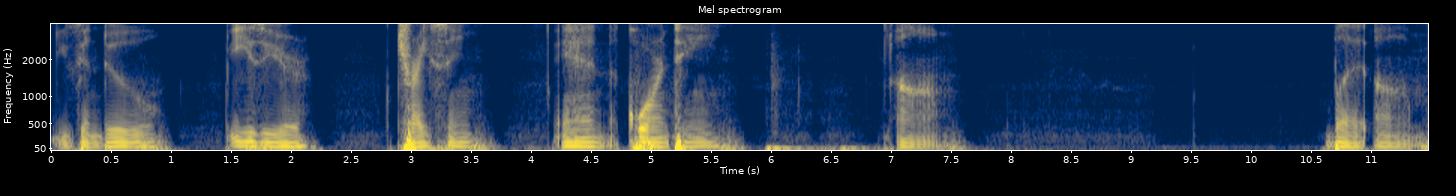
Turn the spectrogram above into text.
You can do easier tracing and quarantine um but um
